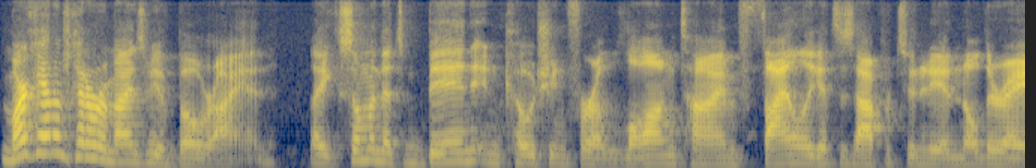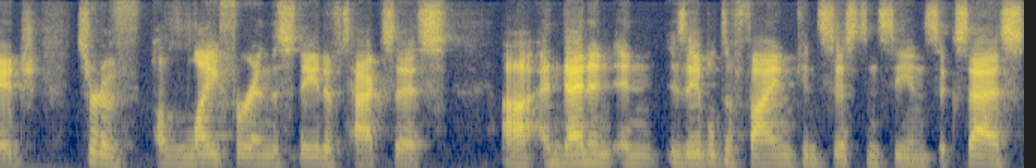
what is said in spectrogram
Mark Adams kind of reminds me of Bo Ryan like someone that's been in coaching for a long time, finally gets his opportunity at an older age, sort of a lifer in the state of Texas, uh, and then in, in, is able to find consistency and success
